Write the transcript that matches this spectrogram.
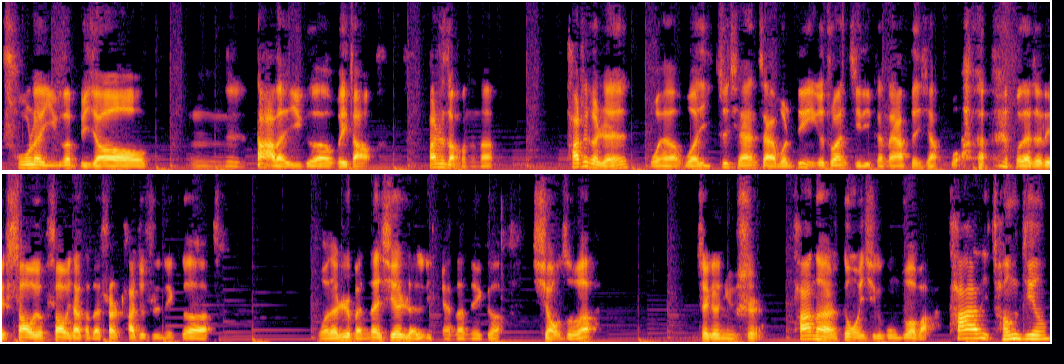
出了一个比较嗯大的一个违章。他是怎么的呢？他这个人，我我之前在我另一个专辑里跟大家分享过，我在这里烧烧一下他的事儿。他就是那个我的日本那些人里面的那个小泽这个女士，她呢跟我一起工作吧，她曾经。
